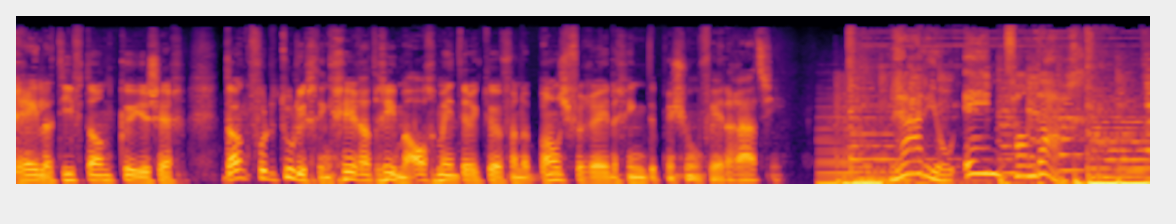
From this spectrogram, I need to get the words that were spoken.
relatief dan kun je zeggen. Dank voor de toelichting. Gerard Riemen, algemeen directeur van de branchevereniging de Pensioenfederatie. Radio 1 Vandaag.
